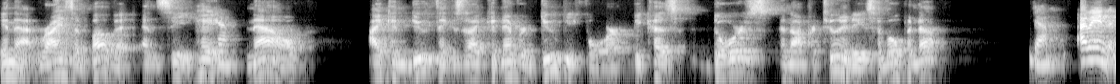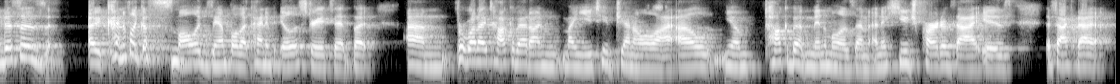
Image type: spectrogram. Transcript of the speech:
in that rise above it and see hey yeah. now i can do things that i could never do before because doors and opportunities have opened up yeah i mean this is a kind of like a small example that kind of illustrates it but um, for what i talk about on my youtube channel a lot i'll you know talk about minimalism and a huge part of that is the fact that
